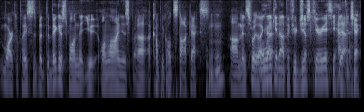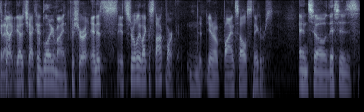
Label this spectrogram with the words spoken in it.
marketplaces, but the biggest one that you online is uh, a company called StockX, um, and it's really like we'll a, link it up. If you're just curious, you have yeah, to check it it's out. Got, got to check It's it blow your mind. for sure, and it's it's really like a stock market, Mm-hmm. that, you know, buy and sell sneakers. And so this is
